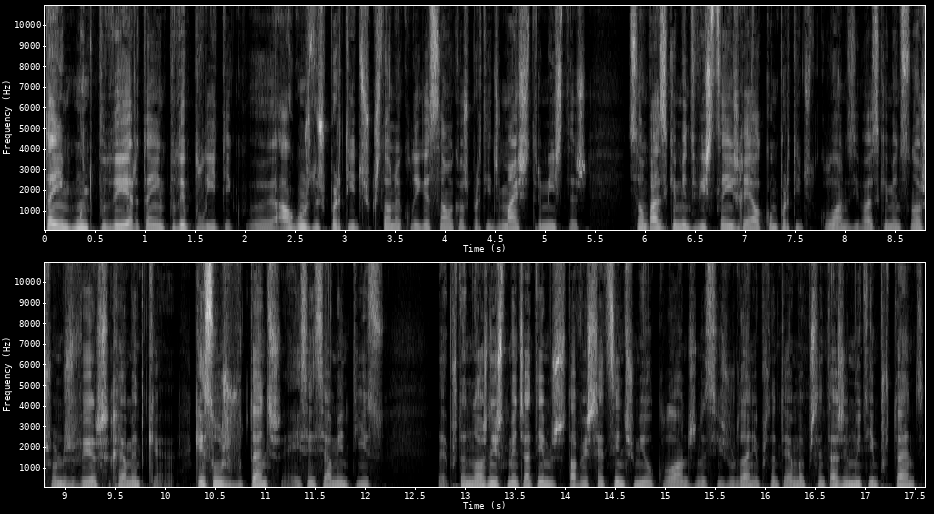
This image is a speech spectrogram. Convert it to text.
têm muito poder, têm poder político. Uh, alguns dos partidos que estão na coligação, aqueles partidos mais extremistas, são basicamente vistos em Israel como partidos de colonos e, basicamente, se nós formos ver realmente que, quem são os votantes, é essencialmente isso. Portanto, nós neste momento já temos talvez 700 mil colonos na Cisjordânia, portanto é uma porcentagem muito importante.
